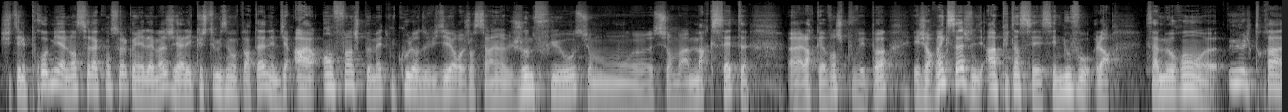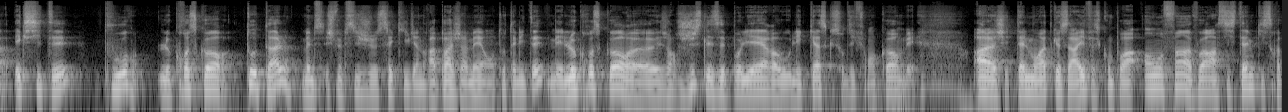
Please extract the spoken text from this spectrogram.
J'étais le premier à lancer la console quand il y a la match et à aller customiser mon Spartan et me dire Ah, enfin, je peux mettre une couleur de visière, j'en sais rien, jaune fluo sur, mon, euh, sur ma Mark 7, euh, alors qu'avant, je pouvais pas. Et genre, rien que ça, je me dis Ah, putain, c'est nouveau. Alors, ça me rend ultra excité pour le cross-core total, même si, même si je sais qu'il viendra pas jamais en totalité, mais le cross-core, genre juste les épaulières ou les casques sur différents corps, mais ah, là, j'ai tellement hâte que ça arrive parce qu'on pourra enfin avoir un système qui sera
